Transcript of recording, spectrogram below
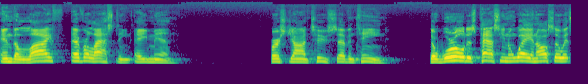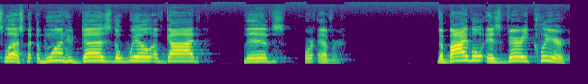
and the life everlasting. Amen. 1 John 2 17. The world is passing away and also its lust, but the one who does the will of God lives forever. The Bible is very clear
